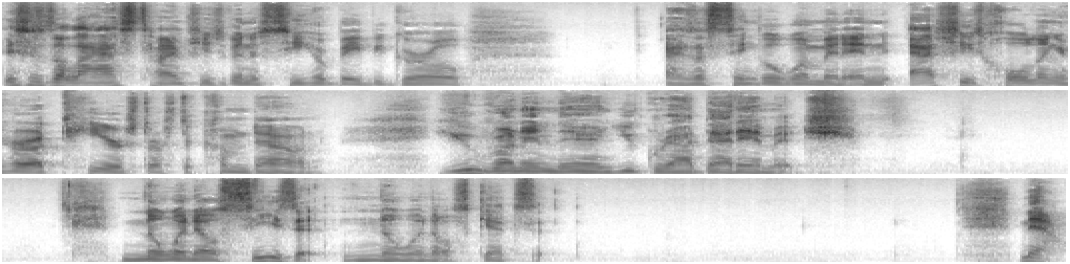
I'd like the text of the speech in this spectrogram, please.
This is the last time she's going to see her baby girl as a single woman. And as she's holding her, a tear starts to come down. You run in there and you grab that image. No one else sees it. No one else gets it. Now,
